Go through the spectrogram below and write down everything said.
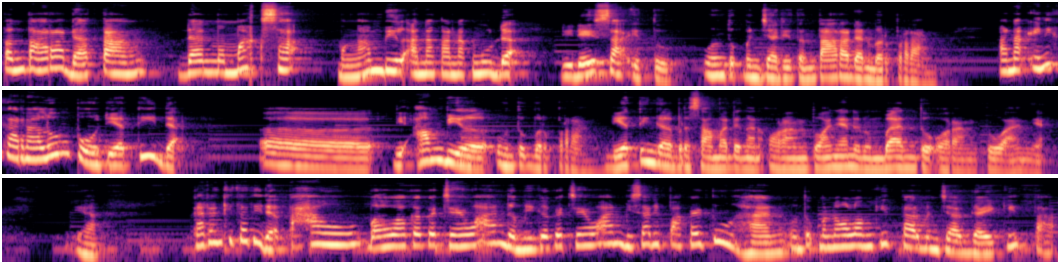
tentara datang dan memaksa mengambil anak-anak muda di desa itu untuk menjadi tentara dan berperang. Anak ini karena lumpuh dia tidak uh, diambil untuk berperang. Dia tinggal bersama dengan orang tuanya dan membantu orang tuanya. Ya, Kadang kita tidak tahu bahwa kekecewaan demi kekecewaan bisa dipakai Tuhan untuk menolong kita, menjagai kita.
